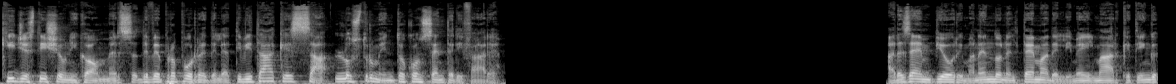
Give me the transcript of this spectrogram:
Chi gestisce un e-commerce deve proporre delle attività che sa lo strumento consente di fare. Ad esempio, rimanendo nel tema dell'email marketing,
